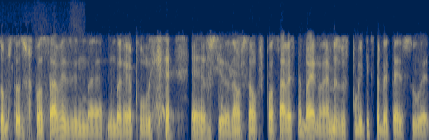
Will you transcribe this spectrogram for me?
somos todos responsáveis e numa, numa república eh, os cidadãos são responsáveis também, não é? Mas os políticos também têm as suas,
